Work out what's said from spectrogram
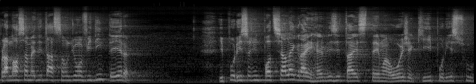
para a nossa meditação de uma vida inteira. E por isso a gente pode se alegrar em revisitar esse tema hoje aqui, por isso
